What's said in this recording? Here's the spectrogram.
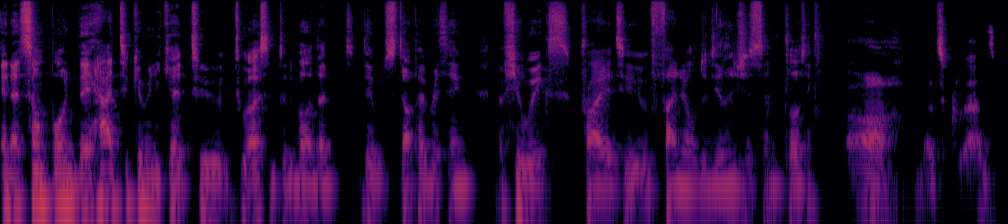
And at some point, they had to communicate to, to us and to the board that they would stop everything a few weeks prior to final due diligence and closing. Oh, that's, that's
